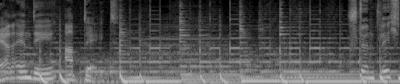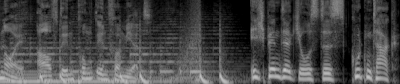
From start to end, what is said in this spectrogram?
RND Update. Stündlich neu. Auf den Punkt informiert. Ich bin Dirk Jostes. Guten Tag.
